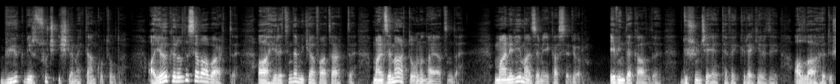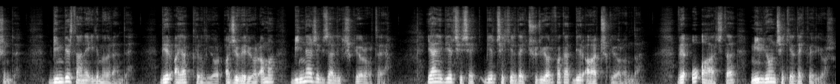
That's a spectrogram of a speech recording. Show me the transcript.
Büyük bir suç işlemekten kurtuldu. Ayağı kırıldı sevabı arttı. Ahiretinde mükafatı arttı. Malzeme arttı onun hayatında. Manevi malzemeyi kastediyorum. Evinde kaldı, düşünceye, tefekküre girdi, Allah'ı düşündü. Bin bir tane ilim öğrendi. Bir ayak kırılıyor, acı veriyor ama binlerce güzellik çıkıyor ortaya. Yani bir çiçek, bir çekirdek çürüyor fakat bir ağaç çıkıyor ondan. Ve o ağaçta milyon çekirdek veriyor.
